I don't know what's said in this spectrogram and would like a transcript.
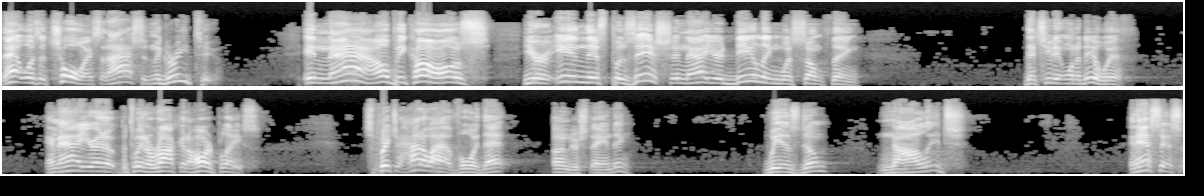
That was a choice that I shouldn't have agreed to. And now, because you're in this position, now you're dealing with something that you didn't want to deal with. And now you're in a, between a rock and a hard place. So, preacher, how do I avoid that? Understanding, wisdom, knowledge. In essence,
